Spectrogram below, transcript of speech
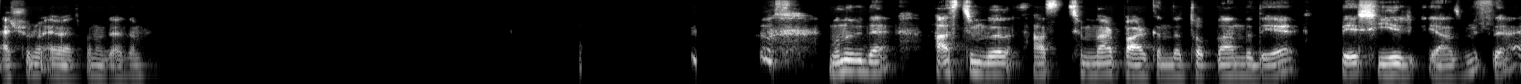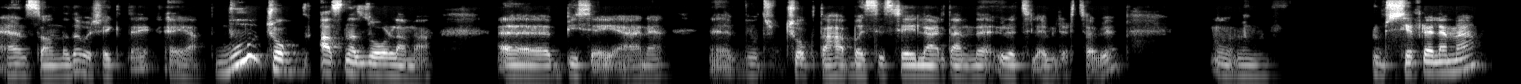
Ya şunu evet bunu dedim. Bunu bir de Hasçımlı, Hasçımlar Parkı'nda toplandı diye bir şiir yazmış da en sonunda da bu şekilde e, yaptı. Bu çok aslında zorlama e, bir şey yani. E, bu çok daha basit şeylerden de üretilebilir tabii. Hmm. Şifreleme,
